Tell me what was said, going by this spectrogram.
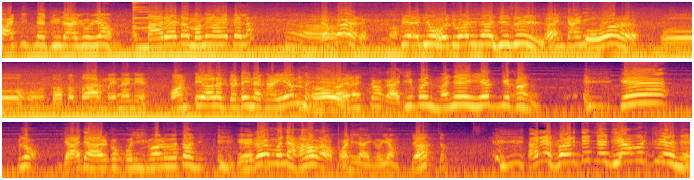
બાકી જ નથી રાખ્યું એમ. માર્યા હતા મને આયા પેલા પેડીઓ હોજવાડી નાખી છે. અને તાણી? ઓય ઓહો તો તો બાર મહિનાની ફોમટી વાળા ઘટી નાખાય એમ ને? તો ગાજી પણ મને એક દેખાણું. કે પેલો દાદા હારકો પોલીસ વાળો હતો ને એનો મને હાવ ભણી લાગ્યો એમ. અરે સ્વર્ગ જ નથી આવડતું એને.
